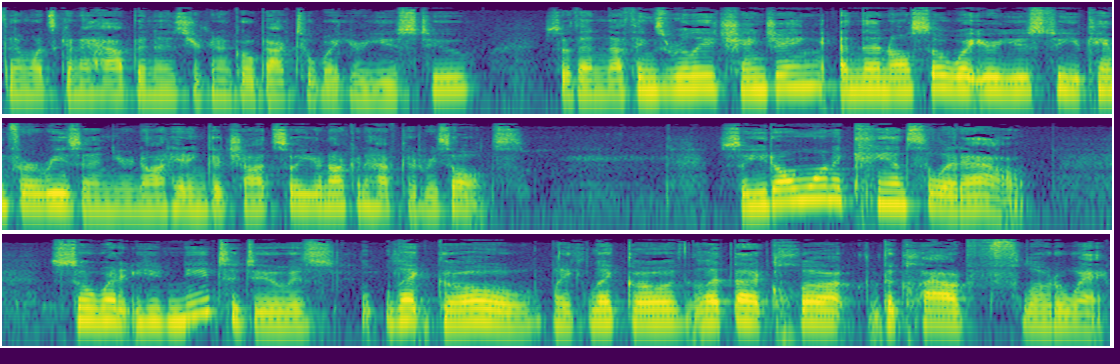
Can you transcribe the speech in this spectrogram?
then what's going to happen is you're going to go back to what you're used to. So then nothing's really changing. And then also what you're used to, you came for a reason, you're not hitting good shots, so you're not going to have good results. So you don't want to cancel it out. So what you need to do is let go, like let go, let that cl- the cloud float away.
